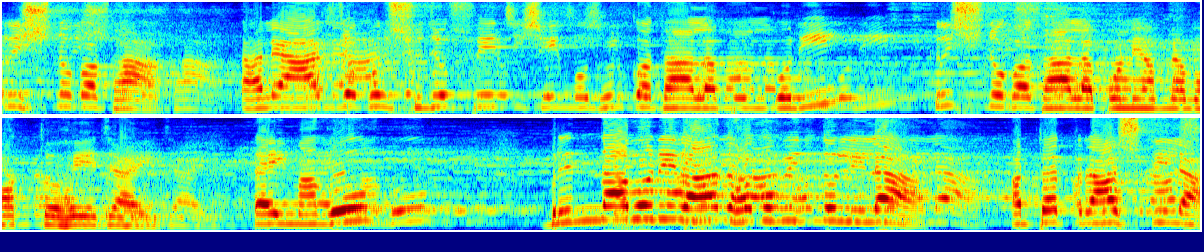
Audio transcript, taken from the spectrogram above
কৃষ্ণ কথা। তাহলে আজ যখন সুযোগ পেয়েছি সেই মধুর কথা আলাপন করি। কৃষ্ণ কথা আলাপনে আমরা মত্ত হয়ে যাই। তাই মাগো, বৃন্দাবনে রাধা গোবিন্দ লীলা, অর্থাৎ রাসলীলা,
